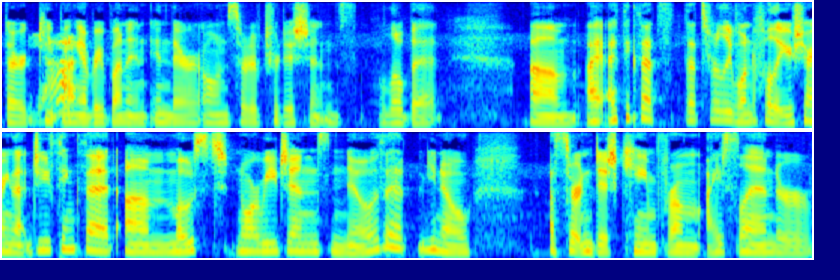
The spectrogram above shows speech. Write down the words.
that are yeah. keeping everyone in, in their own sort of traditions a little bit. Um, I, I, think that's that's really wonderful that you're sharing that. Do you think that um, most Norwegians know that you know a certain dish came from Iceland or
